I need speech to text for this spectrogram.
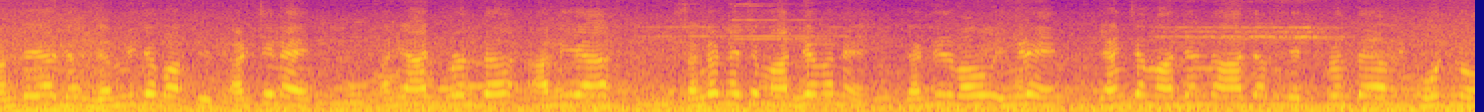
आमच्या या ज जमिनीच्या बाबतीत अडचण आहे आणि आजपर्यंत आम्ही या संघटनेच्या माध्यमाने जगदीश भाऊ इंगळे यांच्या माध्यमाने आज आम्ही येथपर्यंत आम्ही पोहोचलो.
